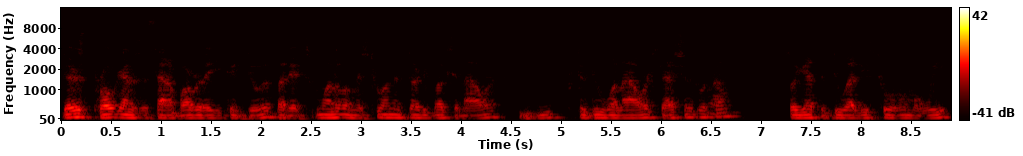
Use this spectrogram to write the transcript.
There's programs in Santa Barbara that you can do it, but it's one of them is 230 bucks an hour hmm to do one hour sessions with Wow. them. So you have to do at least two of them a week.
